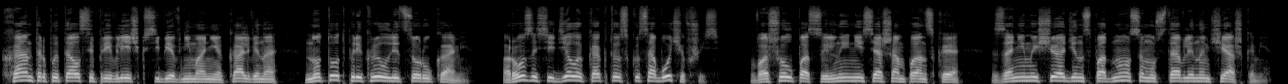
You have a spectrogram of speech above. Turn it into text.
Хантер пытался привлечь к себе внимание Кальвина, но тот прикрыл лицо руками. Роза сидела как-то скособочившись. Вошел посыльный, неся шампанское, за ним еще один с подносом, уставленным чашками.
